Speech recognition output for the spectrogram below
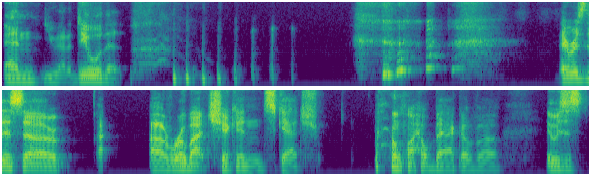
and you got to deal with it. there was this uh, uh, robot chicken sketch a while back of uh, it was this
